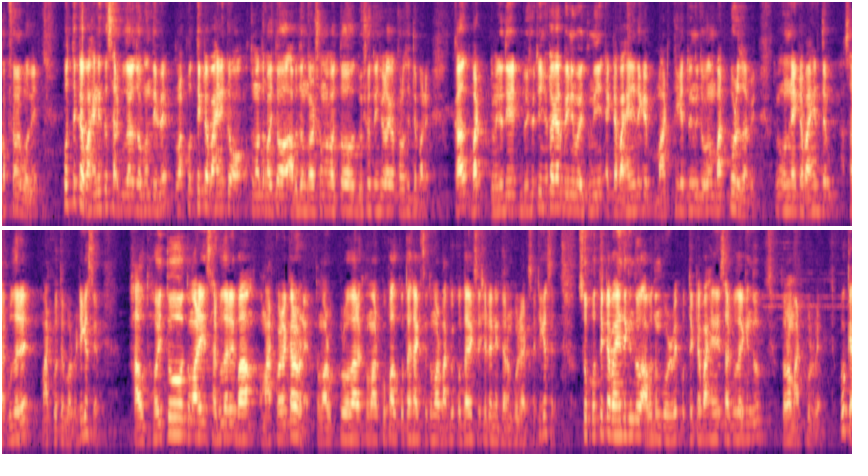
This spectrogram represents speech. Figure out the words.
সবসময় বলি, প্রত্যেকটা বাহিনীতে সার্কুলার যখন দিবে, তোমার প্রত্যেকটা বাহিনীতে তোমাদের হয়তো আবেদন করার সময় হয়তো দুশো তিনশো টাকা খরচ হতে পারে। বাট তুমি যদি দুশো তিনশো টাকার বিনিময়ে তুমি একটা বাহিনী থেকে মাঠ থেকে তুমি যখন মাঠ পড়ে যাবে, তুমি অন্য একটা বাহিনীতে সার্কুলারে মাঠ করতে পারবে, ঠিক আছে? হয়তো তোমার এই সার্কুলারে বা মাঠ করার কারণে তোমার প্রলার তোমার কোপাল কোথায় রাখছে, তোমার ভাগ্য কোথায় রাখছে সেটা নির্ধারণ করে রাখছে, ঠিক আছে? সো প্রত্যেকটা বাহিনীতে কিন্তু আবেদন করবে, প্রত্যেকটা বাহিনীর সার্কুলার কিন্তু তোমরা মাঠ করবে ওকে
